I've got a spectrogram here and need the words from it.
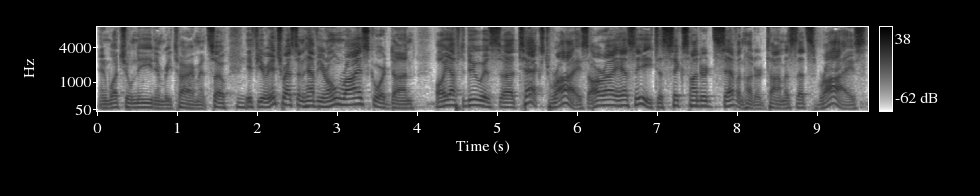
and what you'll need in retirement. So if you're interested in having your own RISE score done, all you have to do is uh, text RISE, R I S E, to 600 700, Thomas. That's RISE,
